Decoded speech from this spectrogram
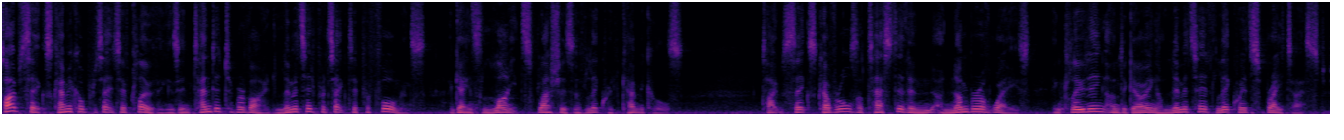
Type 6 chemical protective clothing is intended to provide limited protective performance against light splashes of liquid chemicals. Type 6 coveralls are tested in a number of ways, including undergoing a limited liquid spray test.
